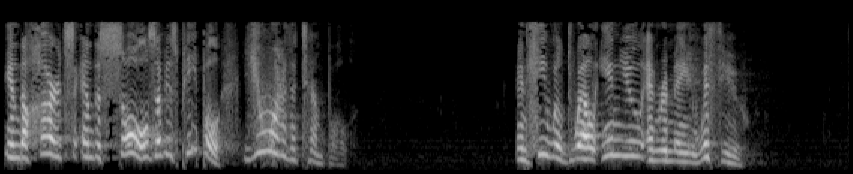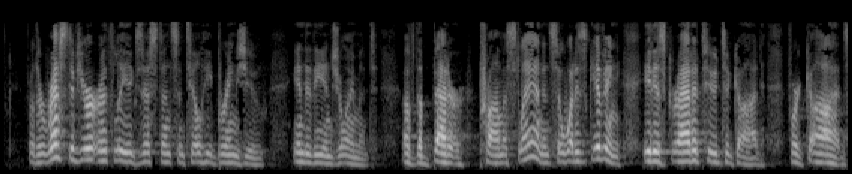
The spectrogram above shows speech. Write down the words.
in the hearts and the souls of His people. You are the temple. And He will dwell in you and remain with you for the rest of your earthly existence until He brings you into the enjoyment of the better promised land. And so, what is giving? It is gratitude to God for God's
